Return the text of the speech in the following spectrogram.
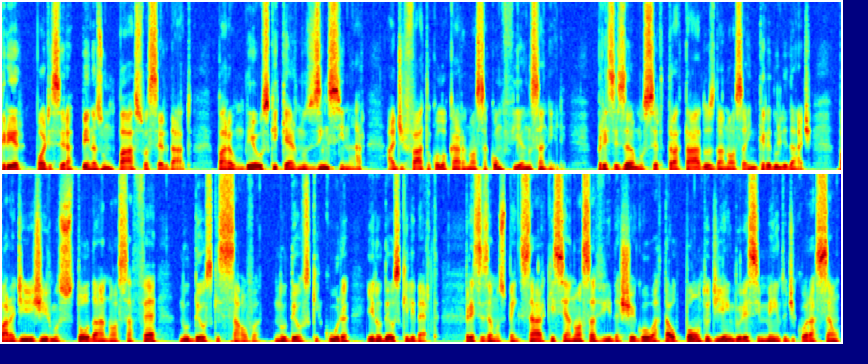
Crer pode ser apenas um passo a ser dado para um Deus que quer nos ensinar a de fato colocar a nossa confiança nele. Precisamos ser tratados da nossa incredulidade para dirigirmos toda a nossa fé no Deus que salva, no Deus que cura e no Deus que liberta. Precisamos pensar que se a nossa vida chegou a tal ponto de endurecimento de coração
